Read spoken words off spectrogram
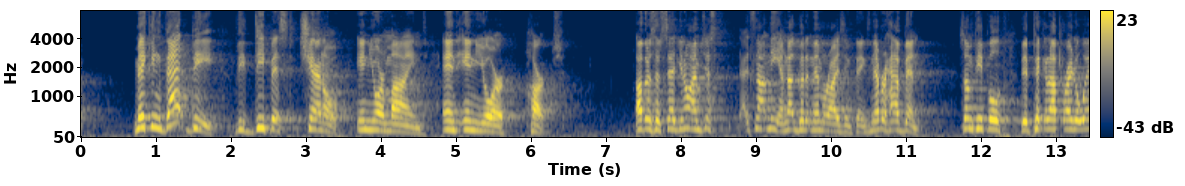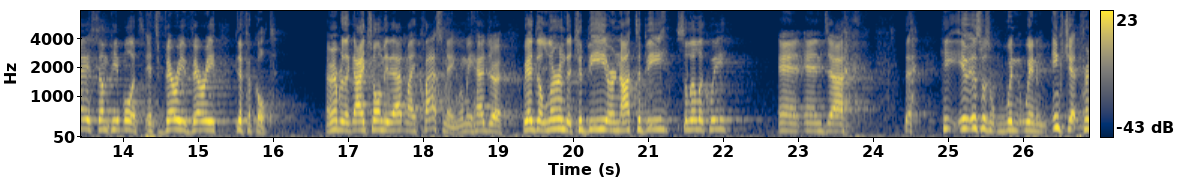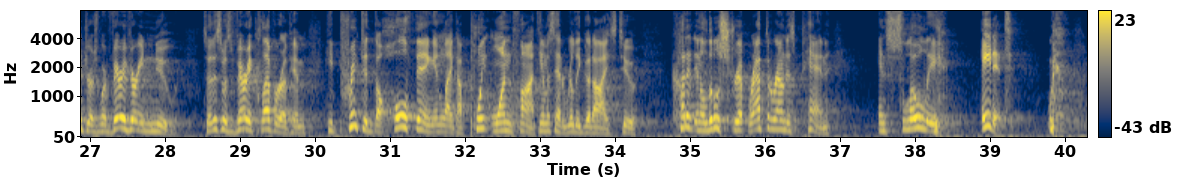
Making that be the deepest channel in your mind and in your heart. Others have said, you know, I'm just, it's not me. I'm not good at memorizing things. Never have been. Some people, they pick it up right away. Some people, it's, it's very, very difficult. I remember the guy told me that, my classmate, when we had to, we had to learn the to be or not to be soliloquy. And, and uh, he, this was when, when inkjet printers were very, very new. So this was very clever of him. He printed the whole thing in like a 0.1 font. He must have had really good eyes, too. Cut it in a little strip, wrapped it around his pen, and slowly ate it.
